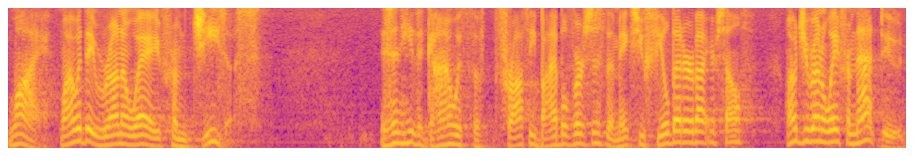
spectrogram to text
Why? Why would they run away from Jesus? Isn't he the guy with the frothy Bible verses that makes you feel better about yourself? Why would you run away from that dude?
